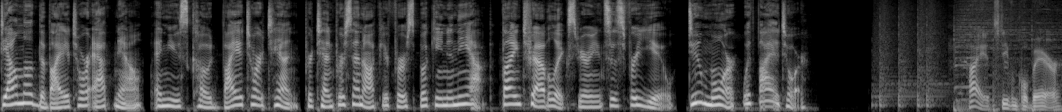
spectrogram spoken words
Download the Viator app now and use code Viator10 for 10% off your first booking in the app. Find travel experiences for you. Do more with Viator. Hi, it's Stephen Colbert,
